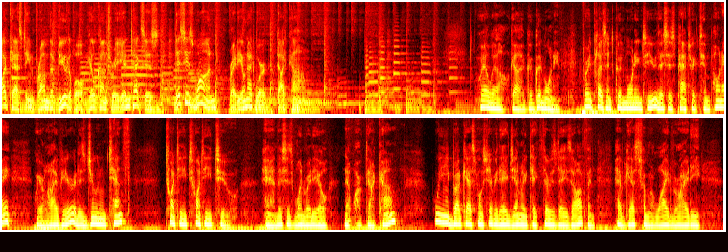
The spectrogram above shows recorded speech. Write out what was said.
Broadcasting from the beautiful Hill Country in Texas, this is One RadioNetwork.com. Well, well, God, good, good morning. Very pleasant good morning to you. This is Patrick Timpone. We are live here. It is June 10th, 2022. And this is OneRadioNetwork.com. We broadcast most every day, generally take Thursdays off, and have guests from a wide variety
